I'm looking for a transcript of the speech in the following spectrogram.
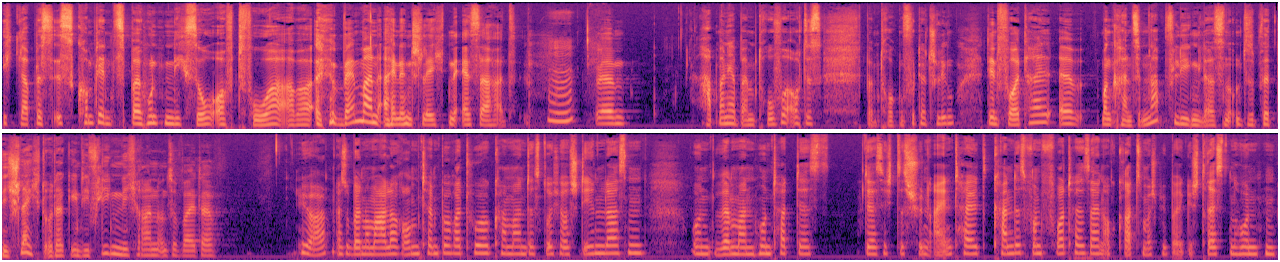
ich glaube, das ist, kommt jetzt bei Hunden nicht so oft vor, aber wenn man einen schlechten Esser hat, mhm. ähm, hat man ja beim Trofo auch das, beim Trockenfutter, Entschuldigung, den Vorteil, äh, man kann es im Napf liegen lassen und es wird nicht schlecht oder gehen die Fliegen nicht ran und so weiter. Ja, also bei normaler Raumtemperatur kann man das durchaus stehen lassen. Und wenn man einen Hund hat, der, der sich das schön einteilt, kann das von Vorteil sein, auch gerade zum Beispiel bei gestressten Hunden,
